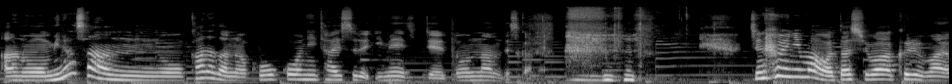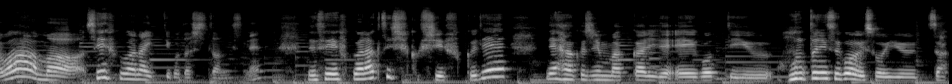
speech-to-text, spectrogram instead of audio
あのー、皆さんのカナダの高校に対するイメージってどんなんですかね？ちなみにまあ私は来る前はまあ制服がないってことは知ってたんですね。で、制服がなくて私服で、で、白人ばっかりで英語っていう、本当にすごいそういうざっ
